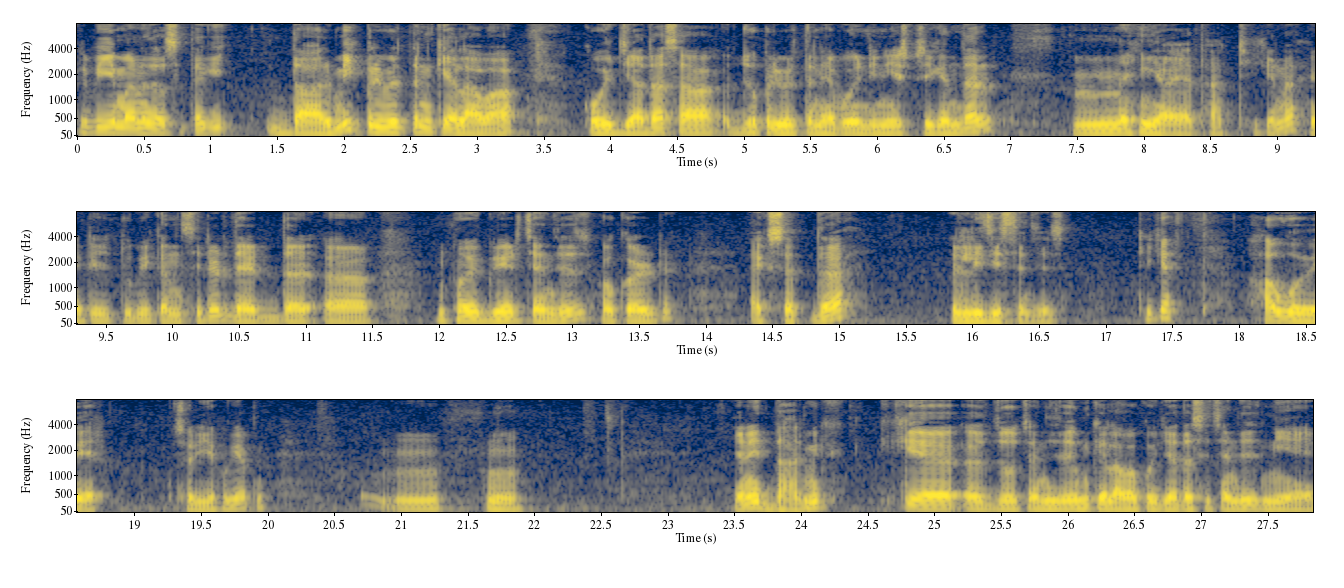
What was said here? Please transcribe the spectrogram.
फिर भी ये माना जा सकता है कि धार्मिक परिवर्तन के अलावा कोई ज़्यादा सा जो परिवर्तन है वो इंडियन हिस्ट्री के अंदर नहीं आया था। ठीक है ना? It is to be considered that the no great changes occurred except the religious changes ठीक है? हाउ अवेयर सॉरी ये हो गया अपना। यानी धार्मिक के जो चेंजेज है, उनके अलावा कोई ज़्यादा से चेंजेज नहीं है।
